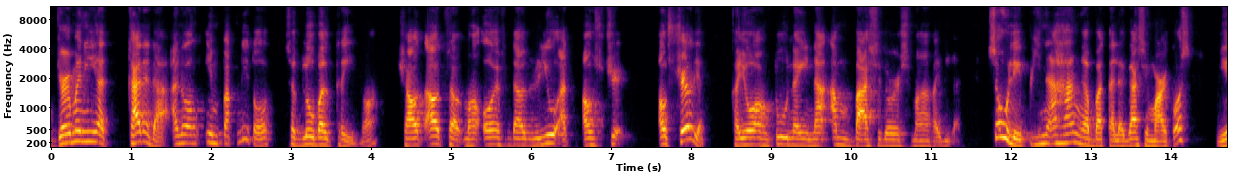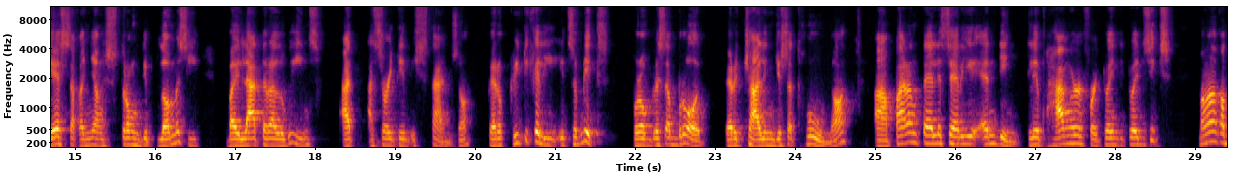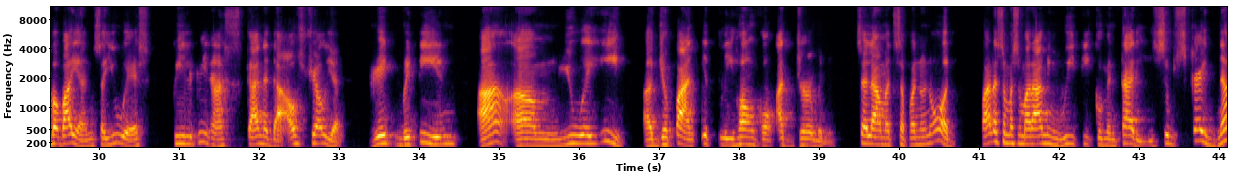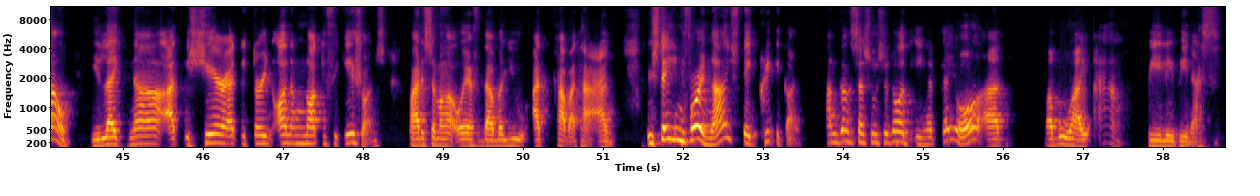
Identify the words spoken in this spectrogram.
Germany at Canada, ano ang impact nito sa global trade, no? Shout out sa mga OFW at Austra- Australia. Kayo ang tunay na ambassadors, mga kaibigan. So uli, pinahanga ba talaga si Marcos? Yes, sa kanyang strong diplomacy, bilateral wins, at assertive stance. No? Pero critically, it's a mix. Progress abroad, pero challenges at home. No? Uh, parang teleserye ending, cliffhanger for 2026. Mga kababayan sa US, Pilipinas, Canada, Australia, Great Britain, ah, um, UAE, uh, Japan, Italy, Hong Kong at Germany. Salamat sa panonood. Para sa mas maraming witty commentary, subscribe now. i-like na at i-share at i-turn on ang notifications para sa mga OFW at kabataan. Stay informed na, stay critical. Hanggang sa susunod, ingat kayo at mabuhay ang Pilipinas.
